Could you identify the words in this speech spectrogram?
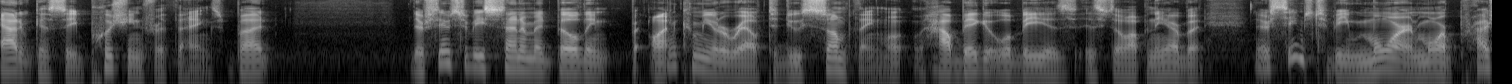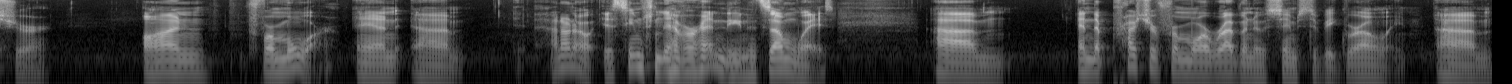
advocacy, pushing for things, but there seems to be sentiment building on commuter rail to do something. How big it will be is, is still up in the air, but there seems to be more and more pressure on for more. And um, I don't know, it seems never ending in some ways. Um, and the pressure for more revenue seems to be growing. Um,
